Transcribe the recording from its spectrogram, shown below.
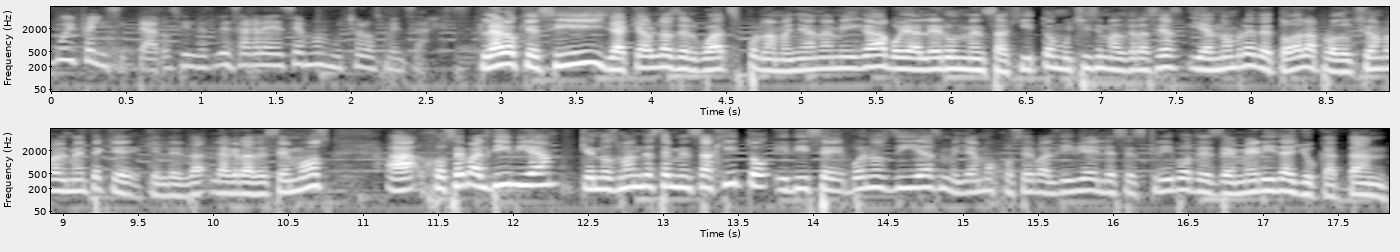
muy felicitados y les, les agradecemos mucho los mensajes. Claro que sí ya que hablas del WhatsApp por la mañana, amiga, voy a leer un mensajito. Muchísimas gracias. Y a nombre de toda la producción, realmente que, le, agradecemos a José Valdivia, que nos manda este mensajito y dice: Buenos días, me llamo José Valdivia y les escribo desde Mérida, Yucatán.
